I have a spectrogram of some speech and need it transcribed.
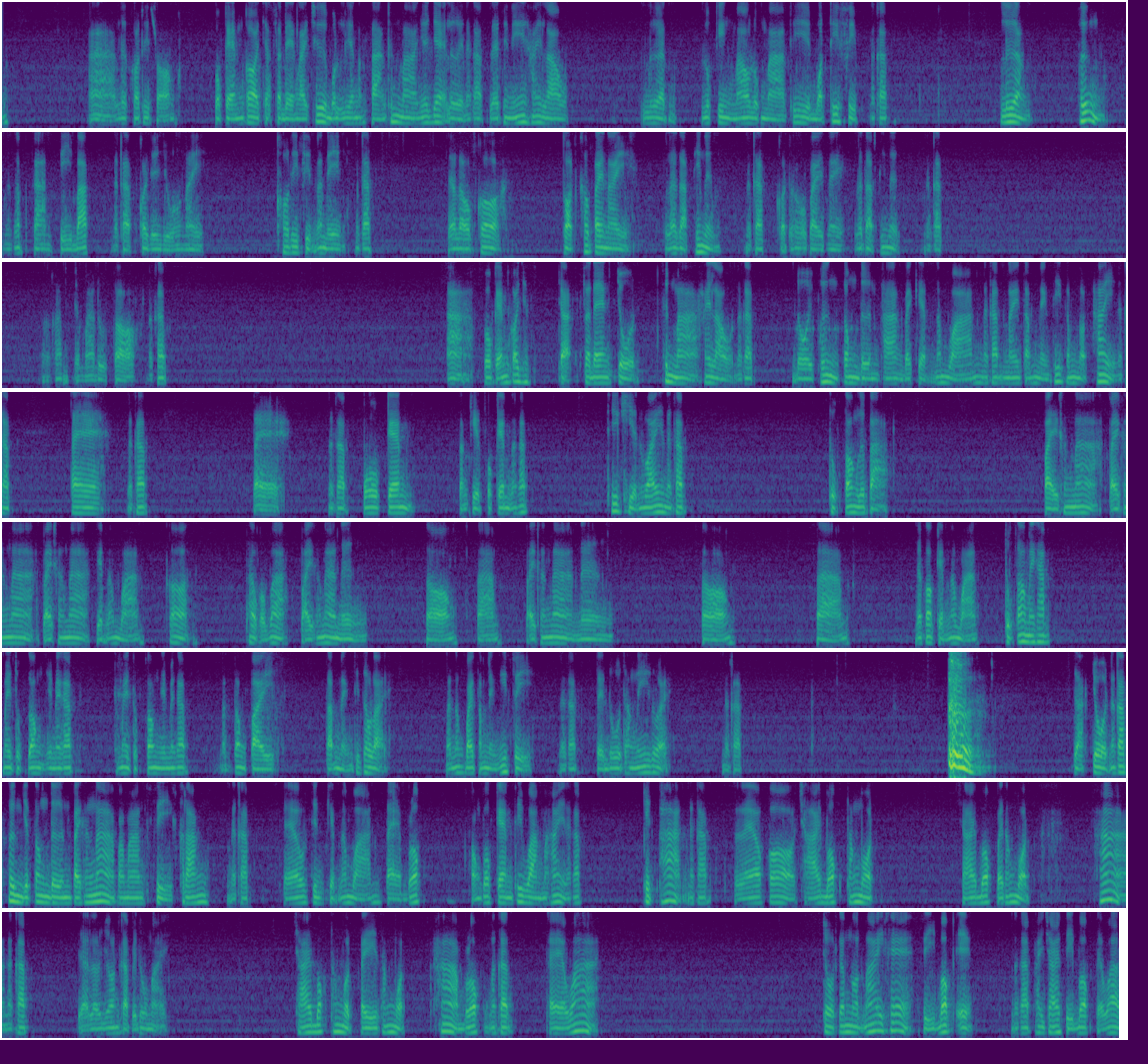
อ่า เลือกคอร์สที่สองโปรแกรมก็จะแสดงรายชื่อบทเรียนต่างๆ ขึ้นมาเยอะแยะเลยนะครับ และทีนี้ให้เราเลื่อน looking mouse ลงมาที่บทที่ 10 นะครับ เรื่องพึ่งนะครับการตีบั๊กนะครับ ก็จะอยู่ในข้อที่ 10 นั่นเองนะครับ แล้วเราก็ กดเข้าไปในระดับที่1นะครับกดเข้าไปในระดับที่1นะครับนะครับเดี๋ยวมาดูต่อนะครับอ่าโปรแกรมก็จะจะแสดงโจทย์ขึ้นมาให้เรานะครับ โดยพึ่งต้องเดินทางไปเก็บน้ำหวานนะครับ ในตำแหน่งที่กำหนดให้นะครับ แต่นะครับ แต่นะครับโปรแกรมสังเกตโปรแกรมนะครับ ที่เขียนไว้นะครับ ถูกต้องหรือเปล่า ไปข้างหน้า ไปข้างหน้า ไปข้างหน้า เก็บน้ำหวาน ก็เท่ากับว่าไปข้างหน้าหนึ่งสองสามไปข้างหน้าหนึ่งสองสามแล้วก็เก็บน้ำหวาน ถูกต้องไหมครับ ไม่ถูกต้องใช่ไหมครับ ไม่ถูกต้องใช่ไหมครับ มันต้องไปตำแหน่งที่เท่าไหร่ มันต้องไปตำแหน่งที่สี่ นะครับ แต่ดูทางนี้ด้วยนะครับ จากโจทย์นะครับเพิ่งจะต้องเดินไปข้างหน้าประมาณ 4 ครั้งนะครับ แล้วจึงเก็บน้ำหวานแต่บล็อกของโปรแกรมที่วางมาให้นะครับ ผิดพลาดนะครับ แล้วก็ใช้บล็อกทั้งหมด ใช้บล็อกไปทั้งหมด 5 นะครับ เดี๋ยวเราย้อนกลับไปดูใหม่ ใช้บล็อกทั้งหมดไปทั้งหมด 5 บล็อกนะครับ แต่ว่า โจทย์กำหนดมาให้แค่สีบล็อกเองนะครับ ให้ใช้สีบล็อก แต่ว่า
